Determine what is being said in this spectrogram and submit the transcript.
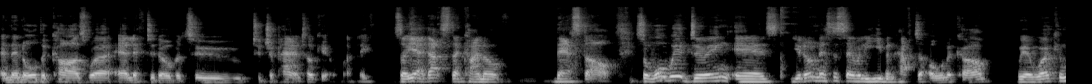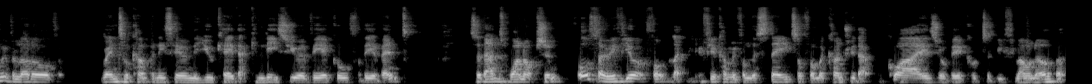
and then all the cars were airlifted over to to Japan, Tokyo, I believe. So yeah, that's the kind of their style. So what we're doing is you don't necessarily even have to own a car. We're working with a lot of rental companies here in the UK that can lease you a vehicle for the event. So that's one option. Also, if you're for, like if you're coming from the states or from a country that requires your vehicle to be flown over,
